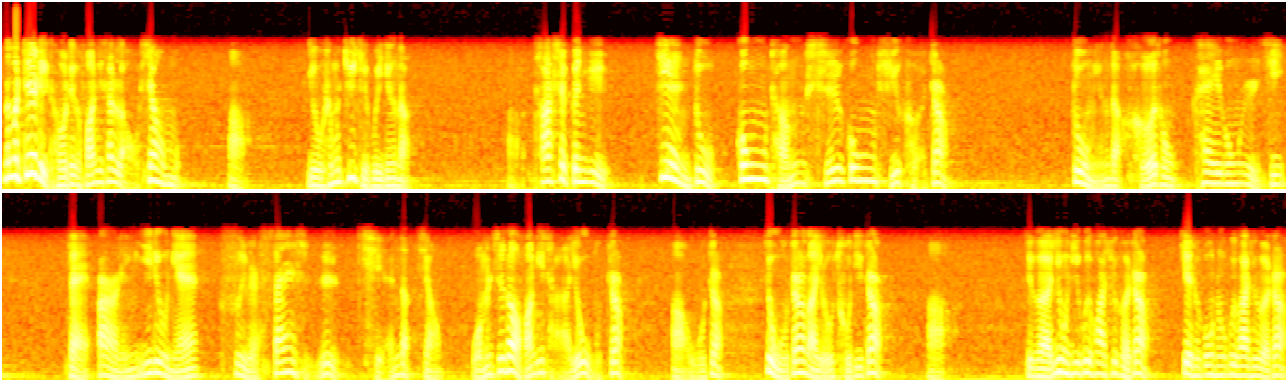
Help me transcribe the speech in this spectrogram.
那么这里头这个房地产老项目啊，有什么具体规定呢？啊，它是根据建筑工程施工许可证注明的合同开工日期在二零一六年四月三十日前的项目。我们知道房地产啊有五证啊五证，这五证呢有土地证啊，这个用地规划许可证、建设工程规划许可证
